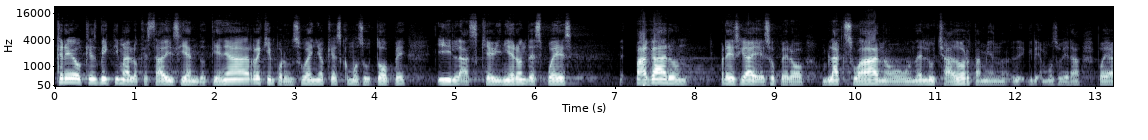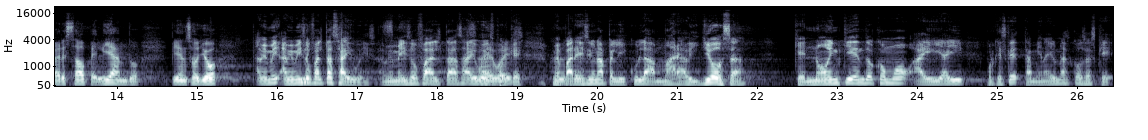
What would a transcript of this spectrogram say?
creo que es víctima de lo que estaba diciendo. Tiene a Requiem por un sueño que es como su tope y las que vinieron después pagaron precio a eso, pero un Black Swan o un El Luchador también, digamos, hubiera, podía haber estado peleando, pienso yo. A mí, me, a mí me hizo me, falta Sideways, a mí me hizo falta Sideways, Sideways, porque me parece una película maravillosa que no entiendo cómo ahí hay, porque es que también hay unas cosas que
